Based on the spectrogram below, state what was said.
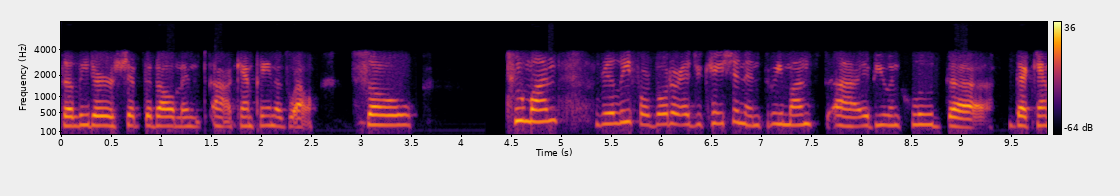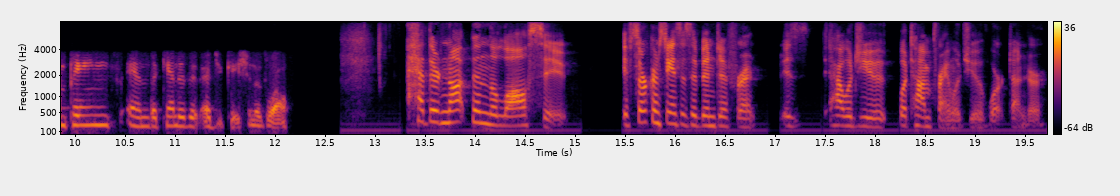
the leadership development uh, campaign as well. So two months really for voter education and three months uh, if you include the the campaigns and the candidate education as well. Had there not been the lawsuit, if circumstances had been different, is how would you what time frame would you have worked under?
